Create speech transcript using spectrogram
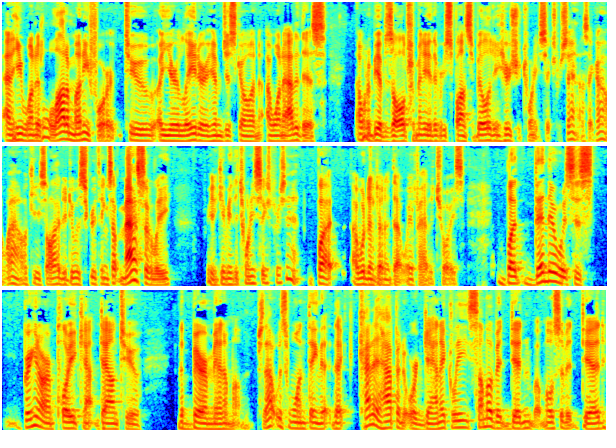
and he wanted a lot of money for it. To a year later, him just going, "I want out of this. I want to be absolved from any of the responsibility. Here's your 26%." I was like, "Oh wow, okay." So all I had to do was screw things up massively for you to give me the 26%. But I wouldn't have done it that way if I had a choice. But then there was this bringing our employee count down to the bare minimum. So that was one thing that that kind of happened organically. Some of it didn't, but most of it did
